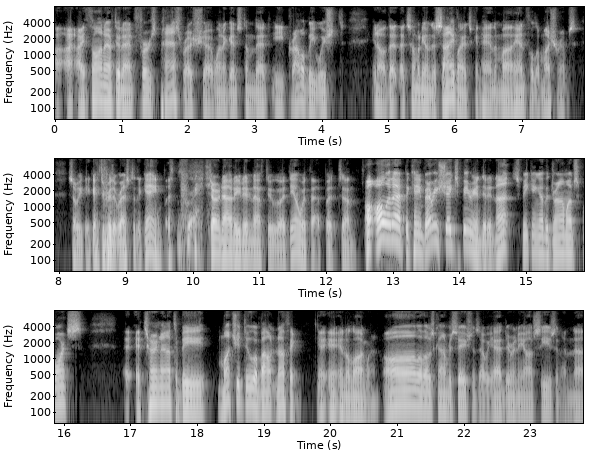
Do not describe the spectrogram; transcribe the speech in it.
I, I, thought after that first pass rush uh, went against him that he probably wished, you know, that, that somebody on the sidelines could hand him a handful of mushrooms so he could get through the rest of the game. But right. turned out he didn't have to uh, deal with that. But um, all, all, of that became very Shakespearean, did it not? Speaking of the drama of sports, it, it turned out to be much ado about nothing in, in, the long run. All of those conversations that we had during the off season, and uh,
